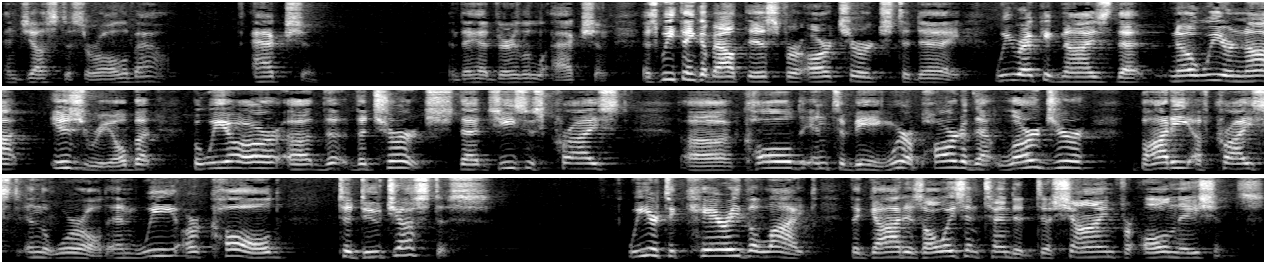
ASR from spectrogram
and justice are all about action. And they had very little action. As we think about this for our church today, we recognize that no, we are not Israel, but, but we are uh, the, the church that Jesus Christ uh, called into being. We're a part of that larger body of Christ in the world, and we are called to do justice. We are to carry the light that God has always intended to shine for all nations.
